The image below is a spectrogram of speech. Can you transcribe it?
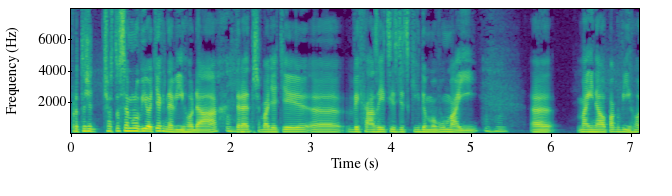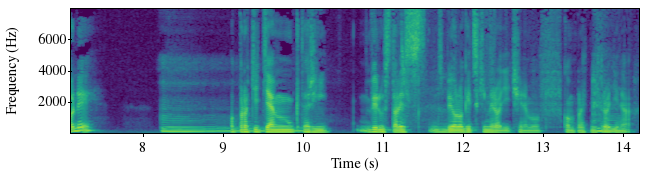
protože často se mluví o těch nevýhodách, uh-huh. které třeba děti uh, vycházející z dětských domovů mají. Uh-huh. Uh, mají naopak výhody? Uh-huh. Oproti těm, kteří vyrůstali s, s biologickými rodiči nebo v kompletních rodinách?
